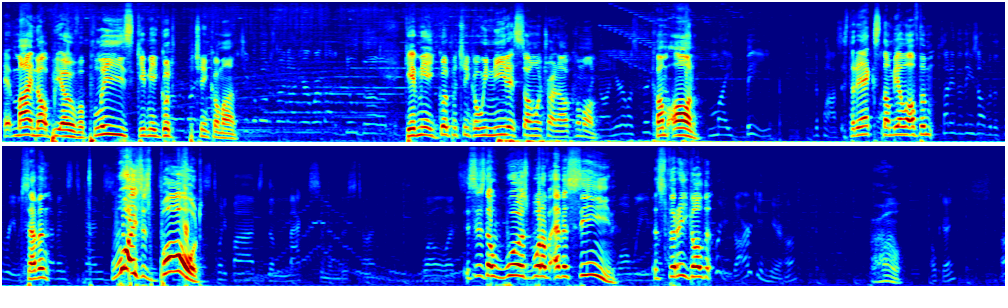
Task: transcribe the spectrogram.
it might not be over. Please give me a good pachinko, man. Pachinko bonus right on here. We're about to do the Give me a good pachinko. We need it so much right now. Come on. thing on here. Let's figure Come on. what might be the possible 3x, don't be a lot of them. Starting the things off with a three. We got Seven. What is this board? This is the worst board I've ever seen. There's three golden. Pretty dark in here, huh? Bro, Okay. Uh,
